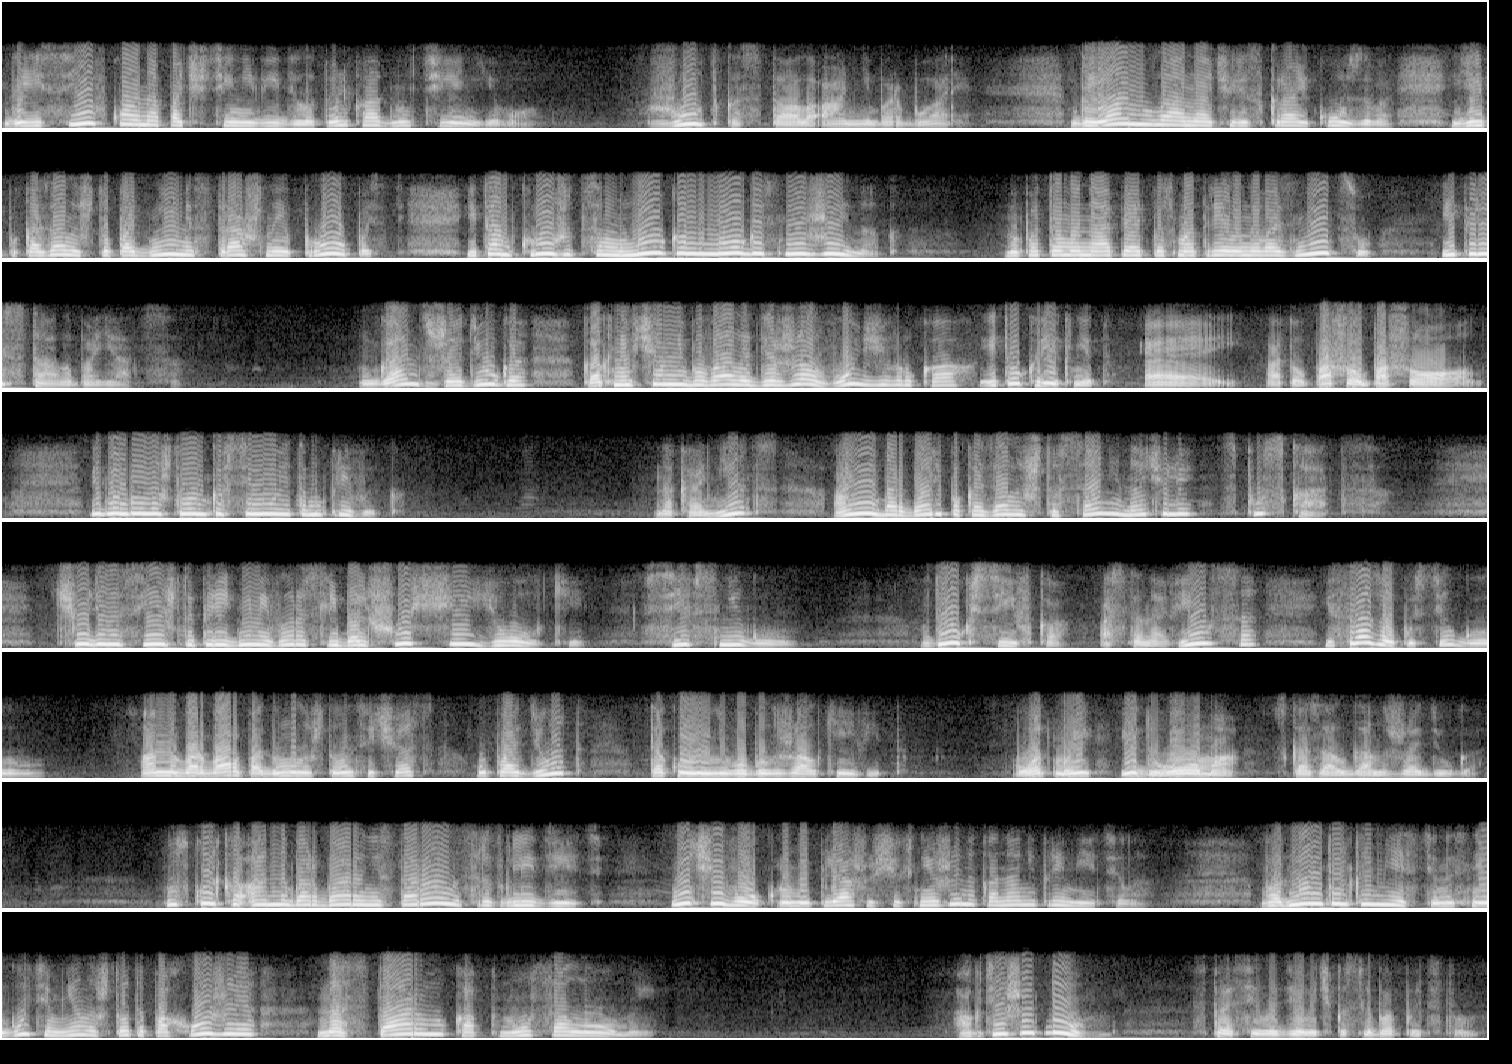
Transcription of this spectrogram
Да и сивку она почти не видела, только одну тень его. Жутко стало Анне Барбаре. Глянула она через край кузова. Ей показалось, что под ними страшная пропасть, и там кружится много-много снежинок. Но потом она опять посмотрела на возницу и перестала бояться. Ганс Жадюга, как ни в чем не бывало, держал вожжи в руках, и то крикнет «Эй!», а то «Пошел, пошел!». Видно было, что он ко всему этому привык. Наконец, Анне Барбаре показалось, что сани начали спускаться. Чудилось ей, что перед ними выросли большущие елки, все в снегу. Вдруг Сивка остановился и сразу опустил голову. Анна Барбара подумала, что он сейчас упадет, такой у него был жалкий вид. «Вот мы и дома», — сказал Ганс Жадюга. Но сколько Анна Барбара не старалась разглядеть, ничего, кроме пляшущих снежинок, она не приметила. В одном только месте на снегу темнело что-то похожее на старую копну соломы. «А где же дом?» — спросила девочка с любопытством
